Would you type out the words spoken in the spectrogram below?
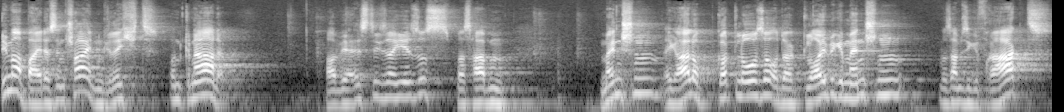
immer beides entscheiden, Gericht und Gnade. Aber wer ist dieser Jesus? Was haben Menschen, egal ob gottlose oder gläubige Menschen, was haben sie gefragt?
